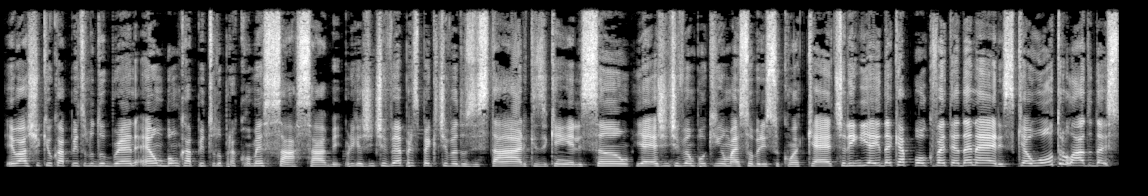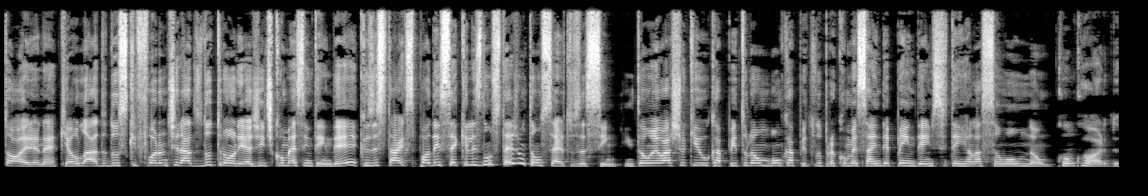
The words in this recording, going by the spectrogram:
eu acho que o capítulo do Bran é um bom capítulo para começar, sabe? Porque a gente vê a perspectiva dos Starks e quem eles são, e aí a gente vê um pouquinho mais sobre isso com a Catelyn, e aí daqui a pouco vai ter a Daenerys, que é o outro lado da história, né? Que é o lado dos que foram tirados do trono, e a gente começa a entender que os Starks podem ser que eles não estejam tão certos assim. Então eu acho que o capítulo é um bom capítulo para começar, independente se tem relação ou não. Concordo.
